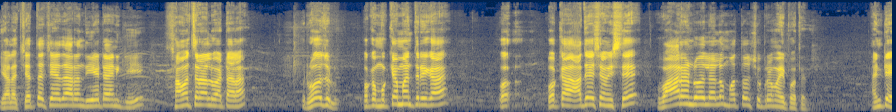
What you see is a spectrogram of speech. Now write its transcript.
ఇలా చెత్త చేదారం తీయటానికి సంవత్సరాలు పట్టాలా? రోజులు. ఒక ముఖ్యమంత్రిగా ఒక ఆదేశం ఇస్తే వారం రోజులలో మొత్తం శుభ్రం అయిపోతుంది అంటే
